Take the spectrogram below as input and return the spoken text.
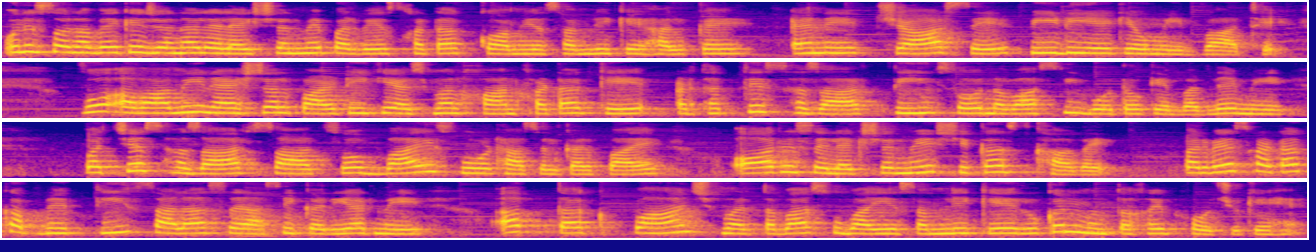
उन्नीस सौ नब्बे के जनरल इलेक्शन में परवेज़ खटक कौमी असम्बली के हल्के एन ए चार से पी डी ए के उम्मीदवार थे। वो अवामी नेशनल पार्टी के अजमल खान खटक के अड़तीस हज़ार तीन सौ नवासी वोटों के बदले में पच्चीस हज़ार सात सौ बाईस वोट हासिल कर पाए और इस इलेक्शन में शिकस्त खा गए। परवेज़ खटक अपने तीस साल सियासी करियर में अब तक पाँच मरतबा सूबाई असम्बली के रुकन मंतखब हो चुके हैं।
